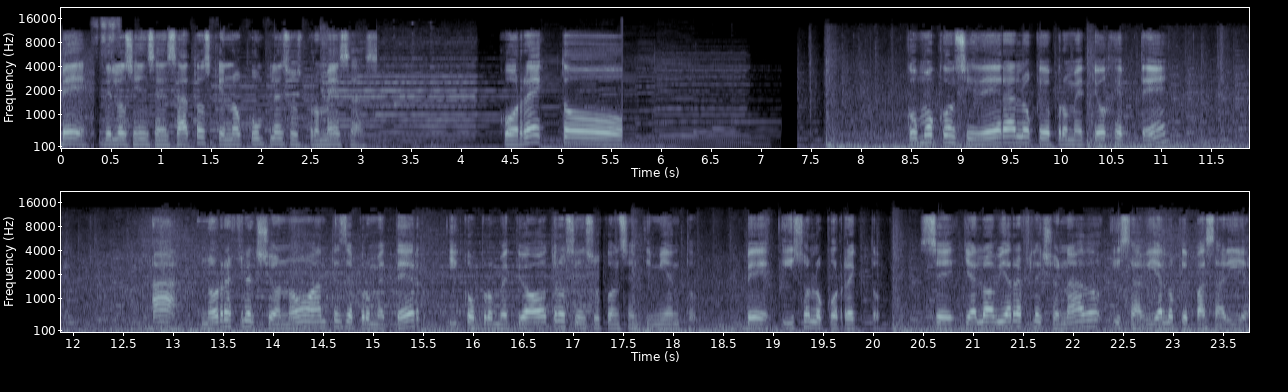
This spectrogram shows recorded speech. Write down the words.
B. De los insensatos que no cumplen sus promesas. Correcto. ¿Cómo considera lo que prometió Jepté? A. No reflexionó antes de prometer y comprometió a otros sin su consentimiento. B. Hizo lo correcto. C. Ya lo había reflexionado y sabía lo que pasaría.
